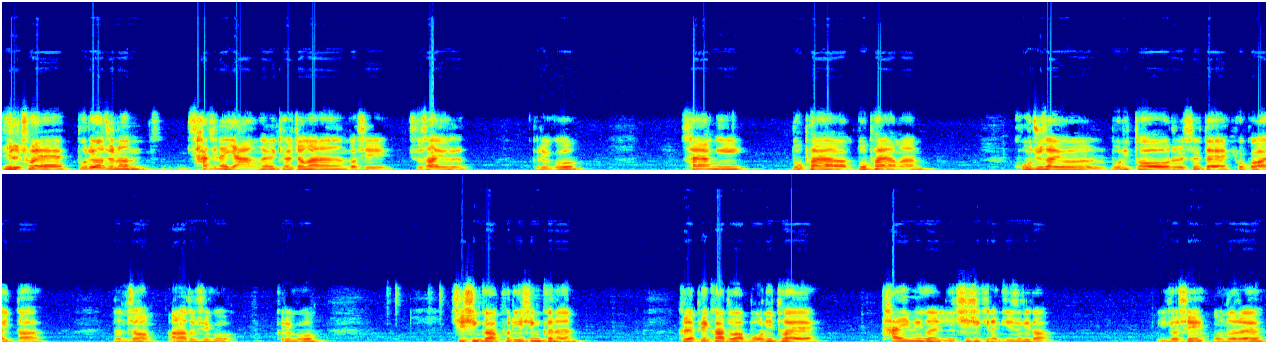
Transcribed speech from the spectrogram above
1초에 뿌려주는 사진의 양을 결정하는 것이 주사율. 그리고 사양이 높아야, 높아야만 고주사율 모니터를 쓸 때 효과가 있다는 점 알아두시고, 그리고 G싱크와 프리싱크는 그래픽 카드와 모니터의 타이밍을 일치시키는 기술이다. 이것이 오늘의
